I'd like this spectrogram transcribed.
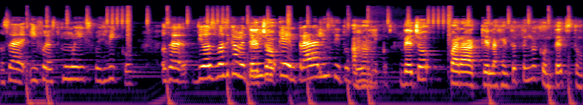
O sea, y fue muy específico. O sea, Dios básicamente De me dijo hecho- que entrara al instituto Ajá. bíblico. De hecho, para que la gente tenga contexto,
